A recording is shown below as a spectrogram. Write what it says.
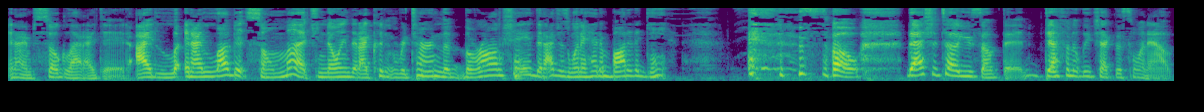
And I'm so glad I did. I And I loved it so much knowing that I couldn't return the, the wrong shade that I just went ahead and bought it again. so that should tell you something. Definitely check this one out.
